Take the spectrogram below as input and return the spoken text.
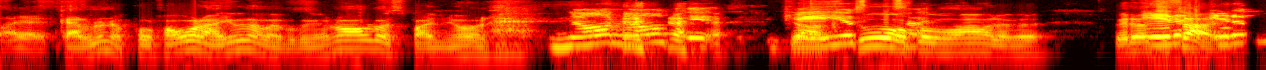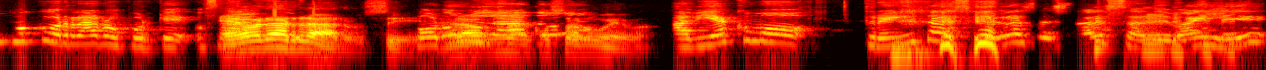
Vaya, Carolina, por favor, ayúdame, porque yo no hablo español. No, no, que, que ellos... actúo o sea, como hablo, pero, pero tú era, sabes, era un poco raro porque, o sea, era raro, sí, por era un una lado, cosa nueva. había como 30 escuelas de salsa de baile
